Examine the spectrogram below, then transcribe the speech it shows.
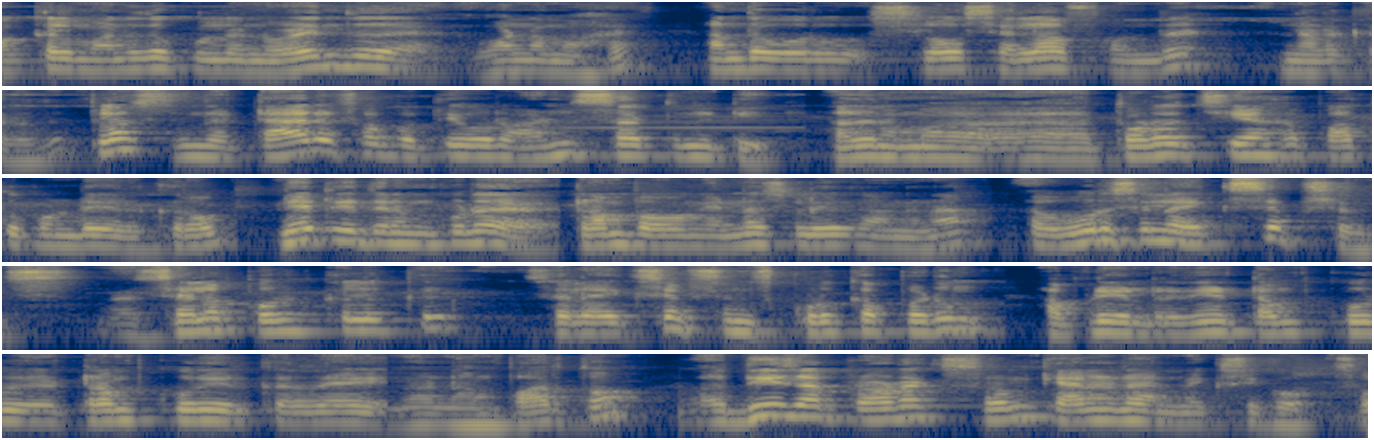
மக்கள் மனதுக்குள்ள நுழைந்த வண்ணமாக அந்த ஒரு ஸ்லோ செல் ஆஃப் வந்து நடக்கிறது. ப்ளஸ் இந்த டேரிஃபை பற்றி ஒரு அன்சர்டனிட்டி அது நம்ம தொடர்ச்சியாக பார்த்து கொண்டே இருக்கிறோம். நேற்றைய தினம் கூட ட்ரம்ப் அவங்க என்ன சொல்லியிருக்காங்கன்னா ஒரு சில எக்ஸெப்ஷன்ஸ் சில பொருட்களுக்கு சில எக்ஸெப்ஷன்ஸ் கொடுக்கப்படும் அப்படின்றதையும் ட்ரம்ப் கூறி ட்ரம்ப் கூறியிருக்கிறதை நாம் பார்த்தோம். These are products from Canada and Mexico so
